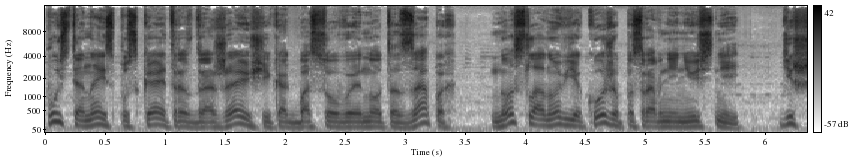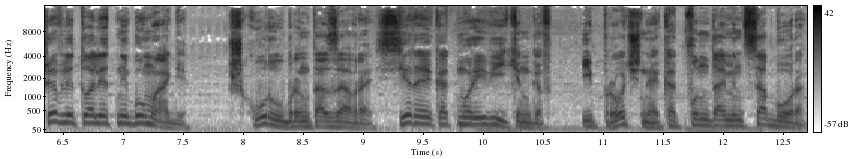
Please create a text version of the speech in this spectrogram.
Пусть она испускает раздражающий, как басовая нота, запах, но слоновья кожа по сравнению с ней дешевле туалетной бумаги – Шкура у бронтозавра серая, как море викингов, и прочная, как фундамент собора.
